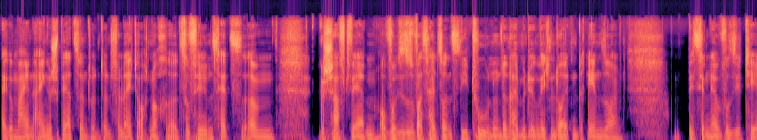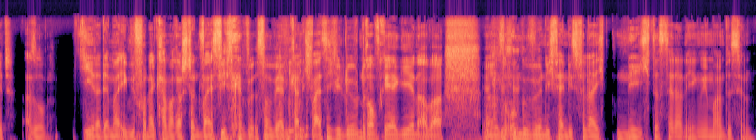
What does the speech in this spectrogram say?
allgemein eingesperrt sind und dann vielleicht auch noch äh, zu Filmsets ähm, geschafft werden, obwohl sie sowas halt sonst nie tun und dann halt mit irgendwelchen Leuten drehen sollen. Ein bisschen Nervosität. Also jeder, der mal irgendwie vor der Kamera stand, weiß, wie nervös man werden kann. Ich weiß nicht, wie Löwen drauf reagieren, aber äh, so ungewöhnlich fände ich es vielleicht nicht, dass der dann irgendwie mal ein bisschen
